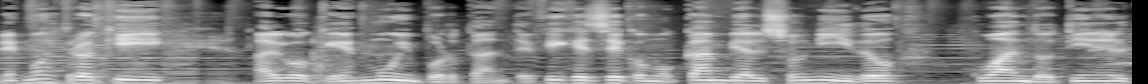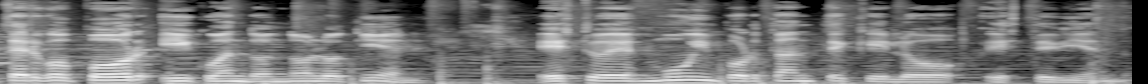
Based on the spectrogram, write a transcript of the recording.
Les muestro aquí algo que es muy importante. Fíjense cómo cambia el sonido cuando tiene el tergopor y cuando no lo tiene. Esto es muy importante que lo esté viendo.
